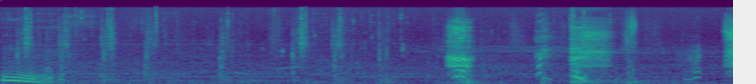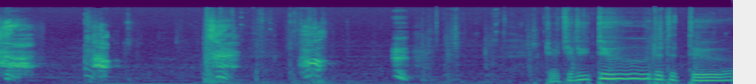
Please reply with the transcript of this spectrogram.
Hmm. Do do do do do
